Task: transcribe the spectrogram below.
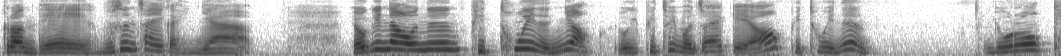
그런데 무슨 차이가 있냐? 여기 나오는 between은요. 여기 between 먼저 할게요. between은 요렇게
